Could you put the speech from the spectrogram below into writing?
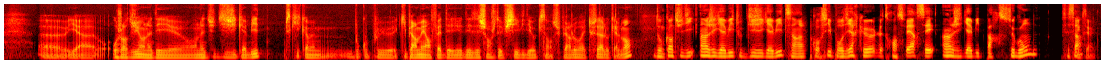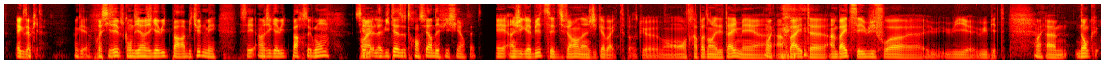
aujourd'hui on a des, on a du 10 gigabit, ce qui est quand même beaucoup plus, qui permet en fait des, des, échanges de fichiers vidéo qui sont super lourds et tout ça localement. Donc quand tu dis 1 gigabit ou 10 gigabits, c'est un raccourci pour dire que le transfert c'est 1 gigabit par seconde, c'est ça? Exact. Exact. Ok, préciser parce qu'on dit 1 gigabit par habitude, mais c'est 1 gigabit par seconde. C'est la vitesse de transfert des fichiers en fait. Et 1 gigabit, c'est différent d'un gigabyte parce que on rentrera pas dans les détails, mais euh, un byte, euh, un byte, c'est 8 fois 8, euh, 8 bits. donc,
